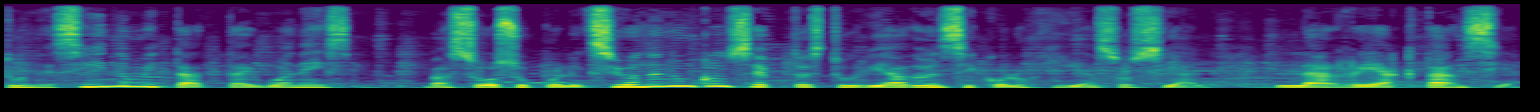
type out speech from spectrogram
tunecino, mitad taiwanés. Basó su colección en un concepto estudiado en psicología social, la reactancia,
